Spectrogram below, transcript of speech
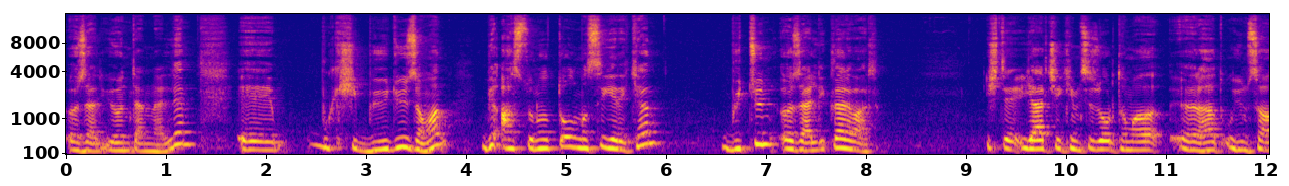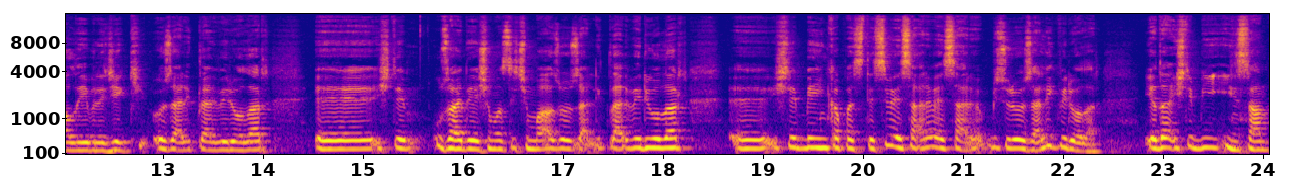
özel yöntemlerle. E, bu kişi büyüdüğü zaman bir astronotta olması gereken bütün özellikler var. İşte yer çekimsiz ortama rahat uyum sağlayabilecek özellikler veriyorlar. Ee, işte uzayda yaşaması için bazı özellikler veriyorlar e, işte beyin kapasitesi vesaire vesaire bir sürü özellik veriyorlar. Ya da işte bir insan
